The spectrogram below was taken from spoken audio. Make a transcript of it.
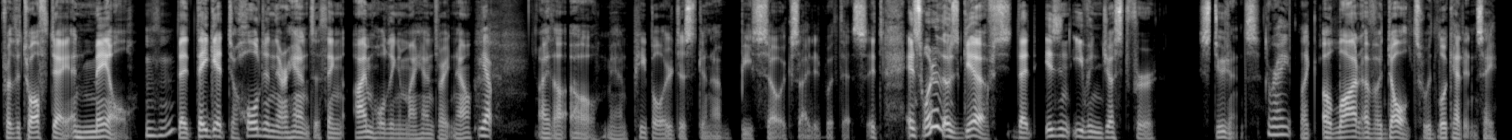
for the 12th day and mail, hmm that they get to hold in their hands the thing I'm holding in my hands right now, Yep. I thought, oh man, people are just gonna be so excited with this. It's it's one of those gifts that isn't even just for students. Right. Like a lot of adults would look at it and say,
